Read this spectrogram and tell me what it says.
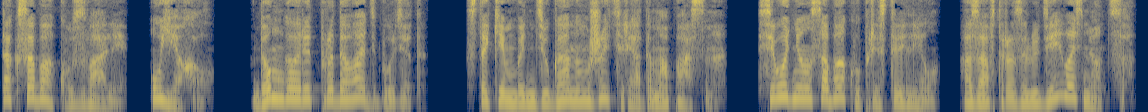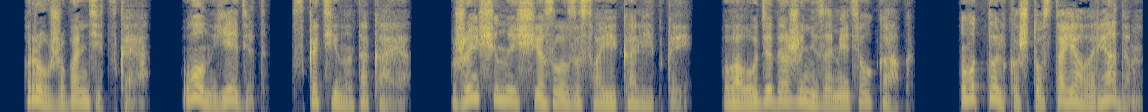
так собаку звали. Уехал. Дом, говорит, продавать будет. С таким бандюганом жить рядом опасно. Сегодня он собаку пристрелил, а завтра за людей возьмется. Рожа бандитская. Вон едет, скотина такая. Женщина исчезла за своей калиткой. Володя даже не заметил, как. Вот только что стояла рядом,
